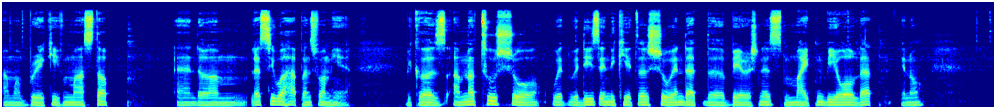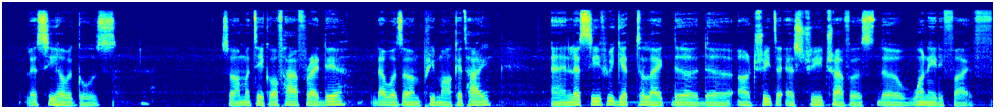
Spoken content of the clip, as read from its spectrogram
I'm gonna break even my stop. And um, let's see what happens from here. Because I'm not too sure with with these indicators showing that the bearishness mightn't be all that you know. Let's see how it goes. So I'm gonna take off half right there. That was um pre-market high and let's see if we get to like the the R3 to S3 traverse the 185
